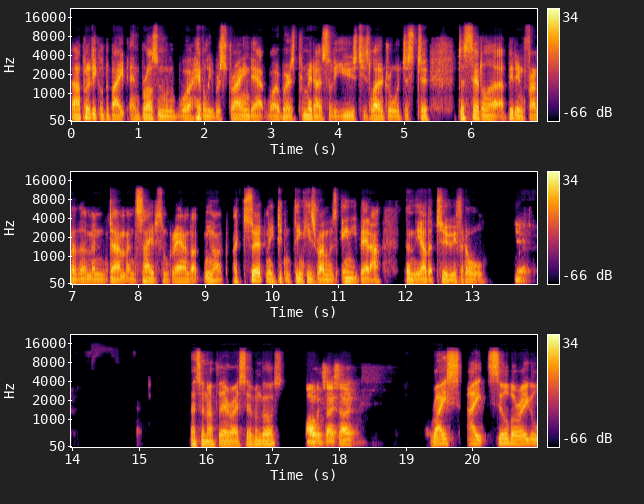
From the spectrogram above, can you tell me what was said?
uh, political debate and Brosnan were heavily restrained out, whereas Prometto sort of used his low draw just to to settle a, a bit in front of them and um, and save some ground. I, you know, I certainly didn't think his run was any better than the other two, if at all. Yeah, that's enough there. Race seven, guys. I would say so. Race eight, Silver Eagle,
